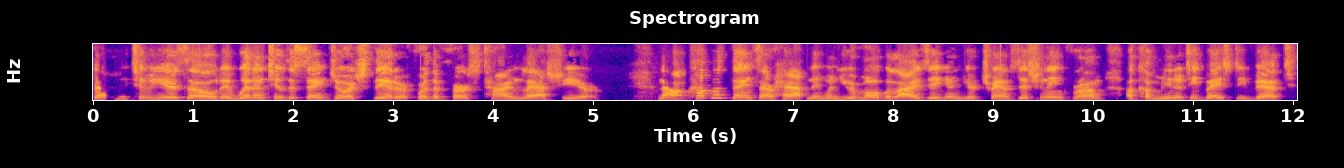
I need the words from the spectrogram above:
72 years old. It went into the St. George Theater for the first time last year. Now, a couple of things are happening when you're mobilizing and you're transitioning from a community based event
